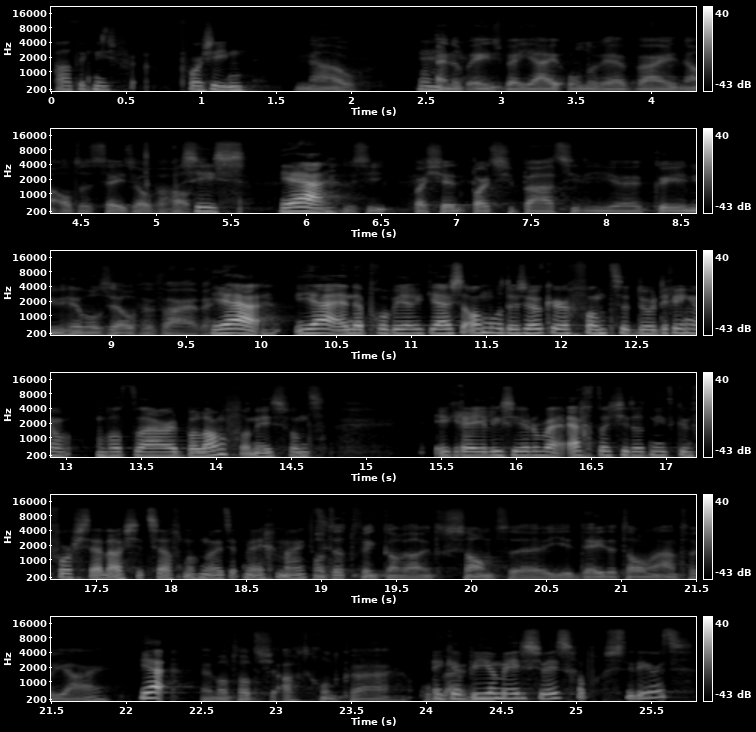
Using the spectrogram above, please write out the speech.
had ik niet voorzien. Nou, ja. en opeens ben jij onderwerp waar je het nou altijd steeds over had. Precies, ja. Dus die patiëntparticipatie, die uh, kun je nu helemaal zelf ervaren. Ja, ja, en daar probeer ik juist anderen dus ook erg van te doordringen wat daar het belang van is. Want ik realiseerde me echt dat je dat niet kunt voorstellen als je het zelf nog nooit hebt meegemaakt. Want dat vind ik dan wel interessant. Uh, je deed het al een aantal jaar. Ja. En want wat is je achtergrond qua opleiding? Ik heb biomedische wetenschap gestudeerd.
